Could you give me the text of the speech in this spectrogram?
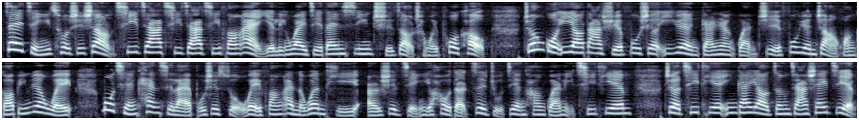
在检疫措施上，七加七加七方案也令外界担心迟早成为破口。中国医药大学附设医院感染管制副院长黄高斌认为，目前看起来不是所谓方案的问题，而是检疫后的自主健康管理七天，这七天应该要增加筛检。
